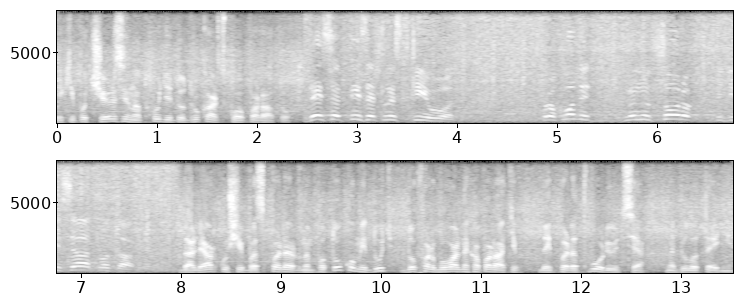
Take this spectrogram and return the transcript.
які по черзі надходять до друкарського апарату. 10 тисяч листків. От. Проходить минут 40-50, отак. Далі аркуші безперервним потоком ідуть до фарбувальних апаратів, де й перетворюються на бюлетені.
